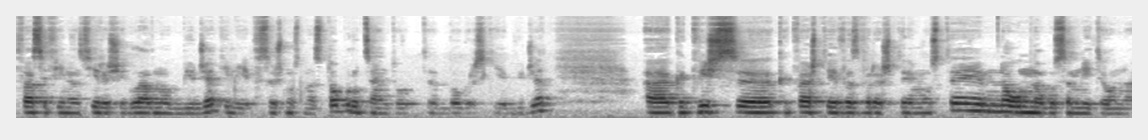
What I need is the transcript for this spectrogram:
това се финансираше главно от бюджет или всъщност на 100% от българския бюджет. А, какви ще са, каква ще е възвръщаемостта е много-много съмнителна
